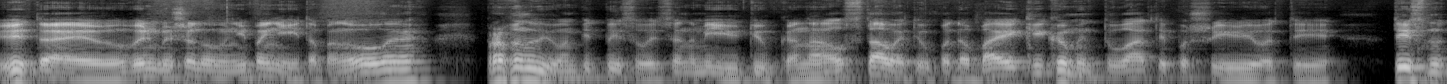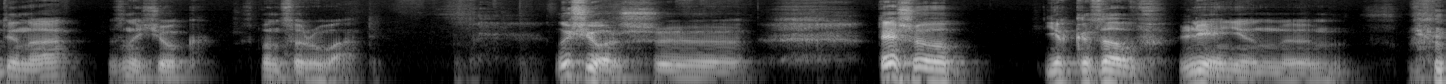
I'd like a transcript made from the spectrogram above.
Вітаю, вельми шановні пані та панове. Пропоную вам підписуватися на мій YouTube канал, ставити вподобайки, коментувати, поширювати, тиснути на значок спонсорувати. Ну що ж, е, те, що, як казав Ленін, е,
